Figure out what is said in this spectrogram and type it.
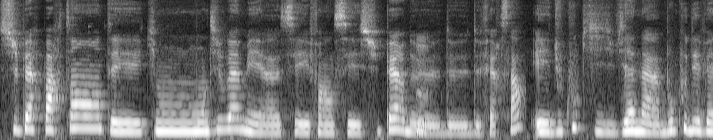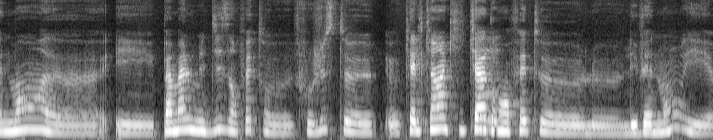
super partantes et qui m'ont dit ouais mais euh, c'est enfin c'est super mm. de, de, faire ça et du coup qui viennent à beaucoup d'événements euh, et pas mal me disent en fait il faut juste quelqu'un qui cadre mm. en fait l'événement et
